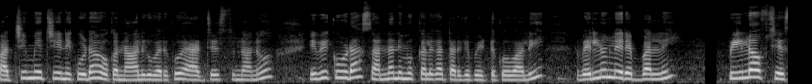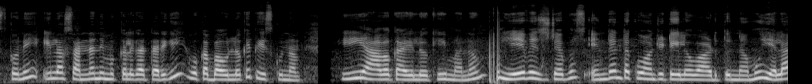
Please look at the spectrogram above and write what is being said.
పచ్చిమిర్చిని కూడా ఒక నాలుగు వరకు యాడ్ చేస్తున్నాను. ఇవి కూడా సన్నని ముక్కలుగా తరిగి పెట్టుకోవాలి. వెల్లుల్లి రెబ్బల్ని పీల్ ఆఫ్ చేసుకొని ఇలా సన్నని ముక్కలుగా తరిగి ఒక బౌల్లోకి తీసుకుందాం. ఈ ఆవకాయలోకి మనం ఏ వెజిటేబుల్స్ ఎంతెంత క్వాంటిటీలో వాడుతున్నాము ఎలా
